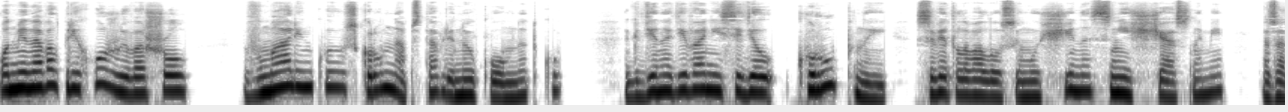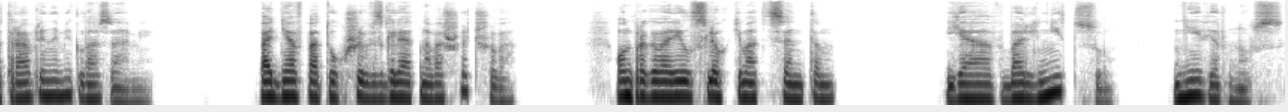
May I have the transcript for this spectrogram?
Он миновал прихожую и вошел в маленькую, скромно обставленную комнатку, где на диване сидел крупный, светловолосый мужчина с несчастными, затравленными глазами. Подняв потухший взгляд на вошедшего, он проговорил с легким акцентом. — Я в больницу не вернусь.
